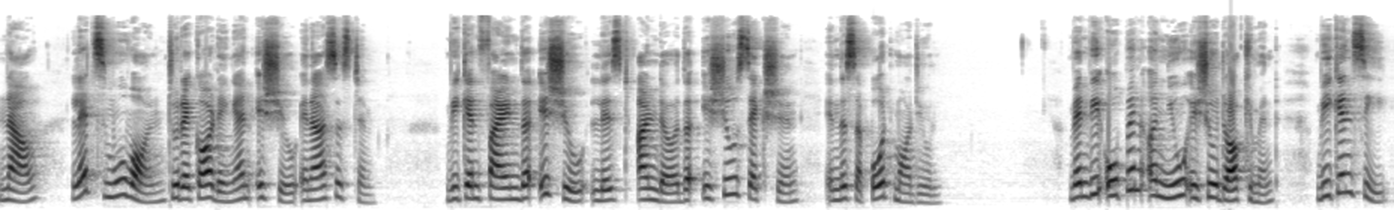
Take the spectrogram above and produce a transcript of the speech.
Now, let's move on to recording an issue in our system we can find the issue list under the issue section in the support module. When we open a new issue document, we can see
